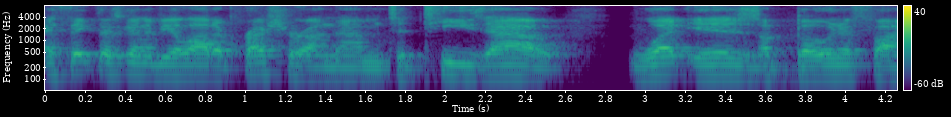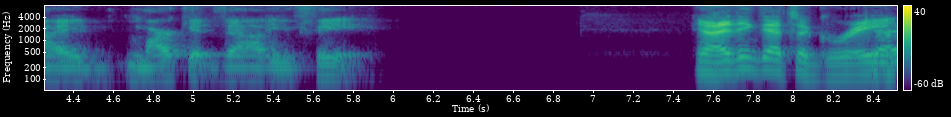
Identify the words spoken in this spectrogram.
I think there's going to be a lot of pressure on them to tease out what is a bona fide market value fee. Yeah, I think that's a great yeah.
